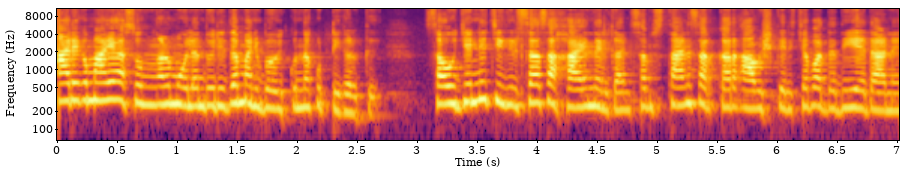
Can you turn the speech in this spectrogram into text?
മാരകമായ അസുഖങ്ങൾ മൂലം ദുരിതം അനുഭവിക്കുന്ന കുട്ടികൾക്ക് സൗജന്യ ചികിത്സാ സഹായം നൽകാൻ സംസ്ഥാന സർക്കാർ ആവിഷ്കരിച്ച പദ്ധതി ഏതാണ്?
